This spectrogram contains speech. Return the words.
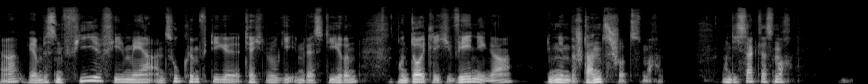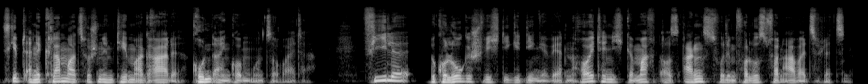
Ja, wir müssen viel, viel mehr an zukünftige Technologie investieren und deutlich weniger in den Bestandsschutz machen. Und ich sage das noch, es gibt eine Klammer zwischen dem Thema gerade, Grundeinkommen und so weiter. Viele ökologisch wichtige Dinge werden heute nicht gemacht aus Angst vor dem Verlust von Arbeitsplätzen.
